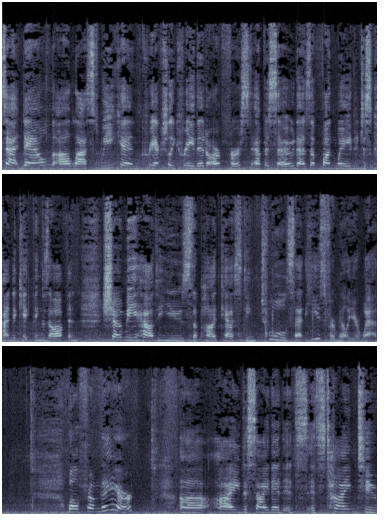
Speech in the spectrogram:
sat down uh, last week and cre- actually created our first episode as a fun way to just kind of kick things off and show me how to use the podcasting tools that he's familiar with. Well, from there, uh, I decided it's it's time to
